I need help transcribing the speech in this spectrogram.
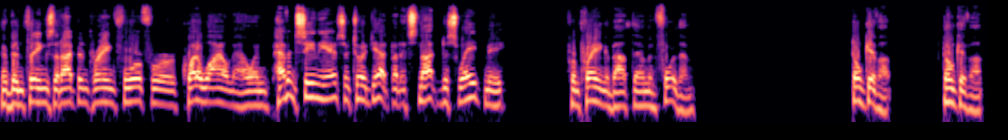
there have been things that I've been praying for for quite a while now and haven't seen the answer to it yet, but it's not dissuade me from praying about them and for them. Don't give up. Don't give up.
